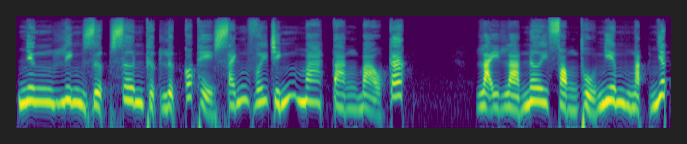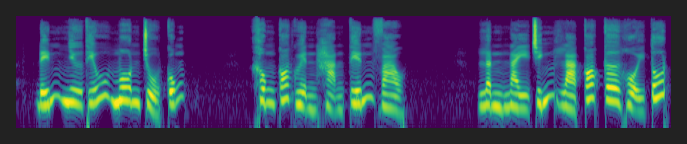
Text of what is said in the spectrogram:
Nhưng Linh Dược Sơn thực lực có thể sánh với chính ma tàng bảo các. Lại là nơi phòng thủ nghiêm ngặt nhất, đến như thiếu môn chủ cũng. Không có quyền hạn tiến vào. Lần này chính là có cơ hội tốt.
